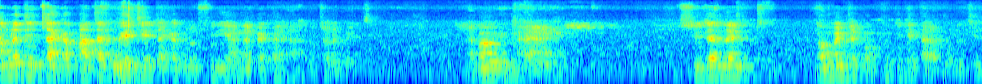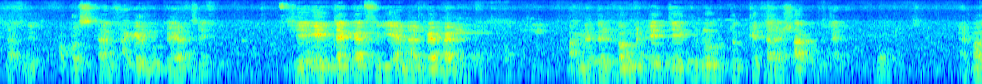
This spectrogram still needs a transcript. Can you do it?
আমরা যে টাকা পাচার হয়েছে টাকাগুলো ফিরিয়ে আনার ব্যাপারে আলোচনা হয়েছে। এবং সুইজারল্যান্ড গভর্নমেন্টের পক্ষ থেকে তারা বলেছে তাদের অবস্থান আগের মতোই আছে, যে এই টাকা ফিরিয়ে আনার ব্যাপারে বাংলাদেশ গভর্নমেন্টের যে কোনো উদ্যোগকে তারা স্বাগত জানায় এবং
